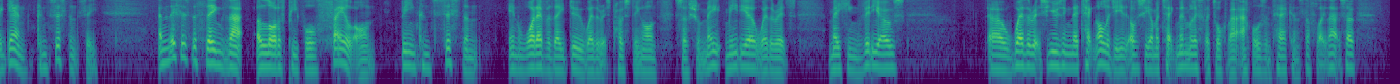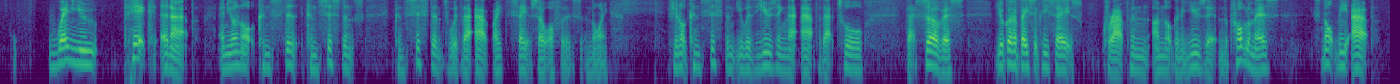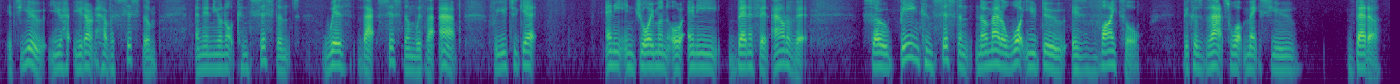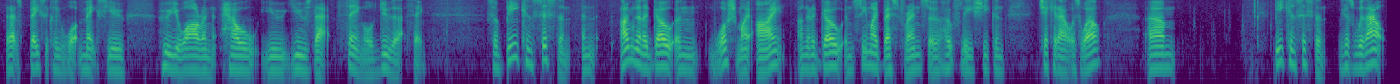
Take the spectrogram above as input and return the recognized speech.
Again, consistency. And this is the thing that a lot of people fail on being consistent in whatever they do, whether it's posting on social media, whether it's making videos, uh, whether it's using their technology. Obviously, I'm a tech minimalist, I talk about apples and tech and stuff like that. So, when you pick an app and you're not consi- consistent consistent with that app, I say it so often it's annoying. If you're not consistent with using that app, that tool, that service, you're going to basically say it's crap and I'm not going to use it. And the problem is, it's not the app, it's you. You ha- you don't have a system, and then you're not consistent with that system, with that app, for you to get any enjoyment or any benefit out of it. So being consistent no matter what you do is vital because that's what makes you better. That's basically what makes you who you are and how you use that thing or do that thing. So be consistent and I'm going to go and wash my eye. I'm going to go and see my best friend so hopefully she can check it out as well. Um, be consistent because without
